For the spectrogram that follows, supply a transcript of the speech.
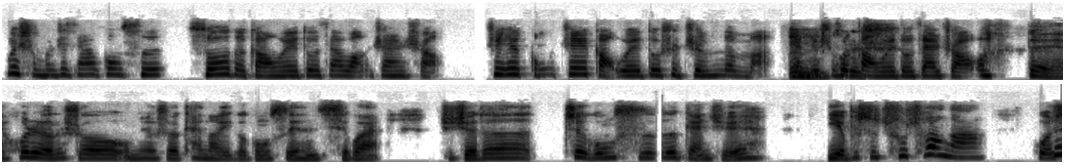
为什么这家公司所有的岗位都在网站上？这些工这些岗位都是真的吗？感觉什么岗位都在招。对，或者有的时候我们有时候看到一个公司也很奇怪，就觉得这个公司感觉也不是初创啊。或是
